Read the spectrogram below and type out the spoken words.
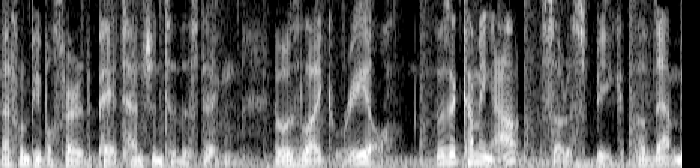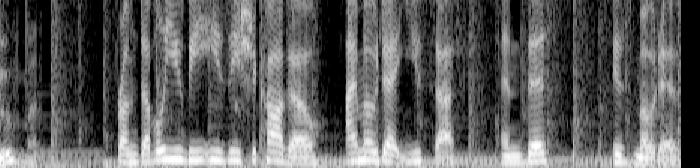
That's when people started to pay attention to this thing. It was like real. It was a coming out, so to speak, of that movement. From WBEZ Chicago, I'm Odette Youssef, and this is Motive.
